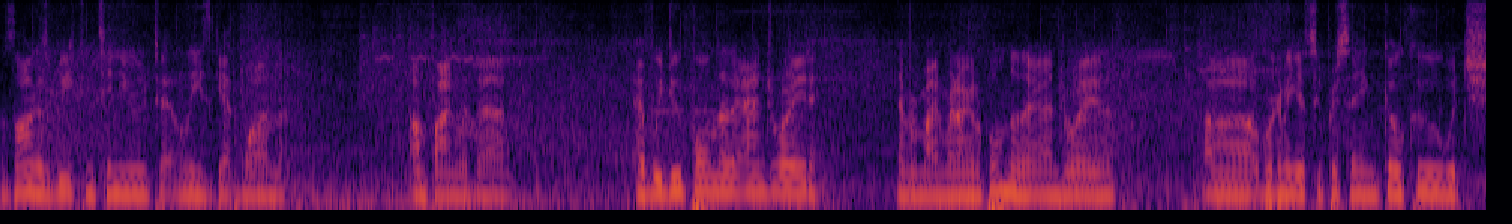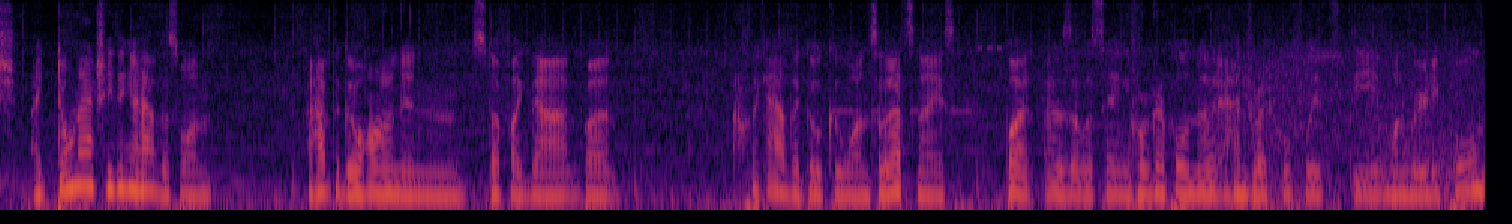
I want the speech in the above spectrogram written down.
as long as we continue to at least get one, I'm fine with that. If we do pull another android, never mind, we're not going to pull another android. Uh, we're going to get Super Saiyan Goku, which I don't actually think I have this one. I have the Gohan and stuff like that, but I don't think I have the Goku one, so that's nice. But, as I was saying, if we're going to pull another android, hopefully it's the one we already pulled,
